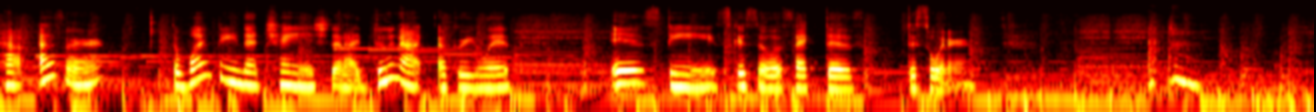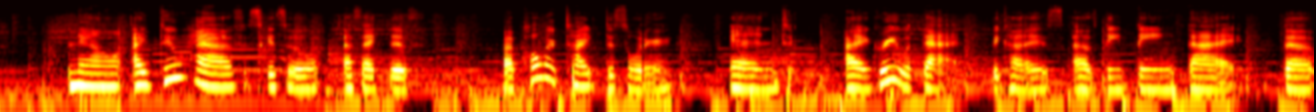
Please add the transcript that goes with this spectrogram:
However, the one thing that changed that I do not agree with is the schizoaffective disorder. now, I do have schizoaffective bipolar type disorder, and I agree with that because of the thing that the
